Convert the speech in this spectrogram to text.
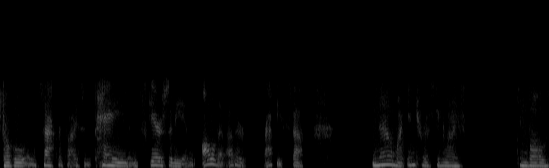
struggle and sacrifice and pain and scarcity and all of that other crappy stuff. Now, my interesting life involves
